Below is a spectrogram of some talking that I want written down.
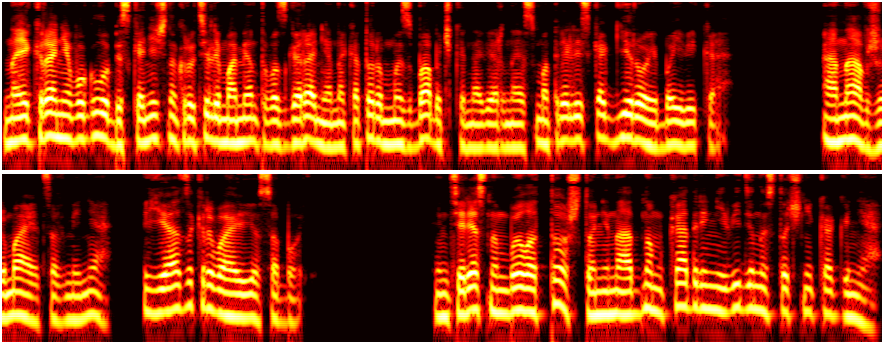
На экране в углу бесконечно крутили момент возгорания, на котором мы с бабочкой, наверное, смотрелись как герои боевика. Она вжимается в меня, я закрываю ее собой. Интересным было то, что ни на одном кадре не виден источник огня.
